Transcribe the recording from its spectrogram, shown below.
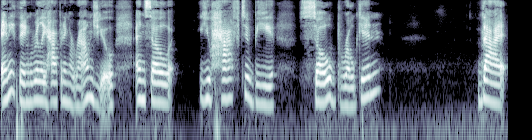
anything really happening around you. And so you have to be so broken that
